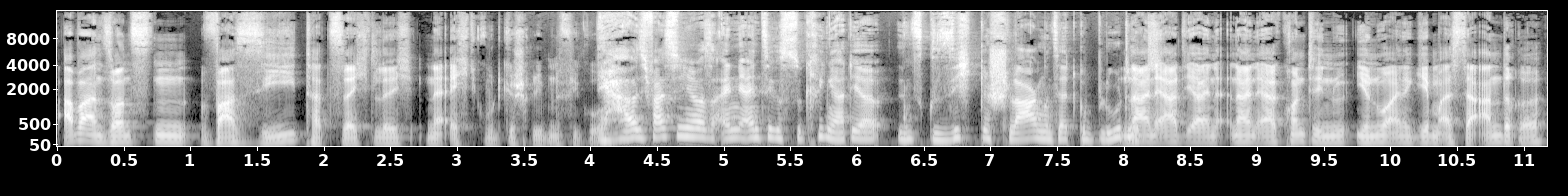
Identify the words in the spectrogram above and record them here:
aber ansonsten war sie tatsächlich eine echt gut geschriebene Figur. Ja, aber ich weiß nicht, was ein einziges zu kriegen. Er hat ihr ins Gesicht geschlagen und sie hat geblutet. Nein, er hat ihr eine, nein, er konnte ihr nur eine geben, als der andere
